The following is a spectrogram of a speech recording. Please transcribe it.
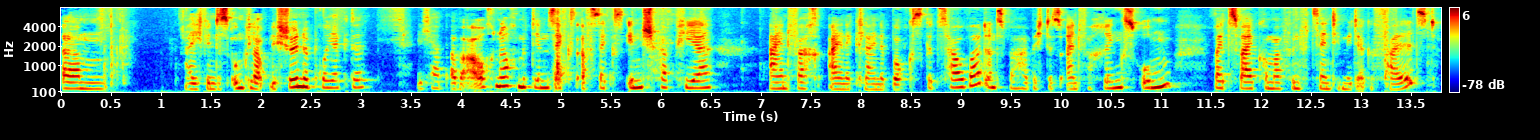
Ähm, ich finde es unglaublich schöne Projekte. Ich habe aber auch noch mit dem 6 auf 6 Inch Papier einfach eine kleine Box gezaubert. Und zwar habe ich das einfach ringsum bei 2,5 cm gefalzt.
